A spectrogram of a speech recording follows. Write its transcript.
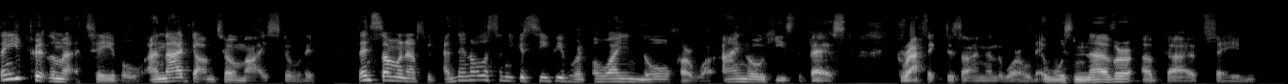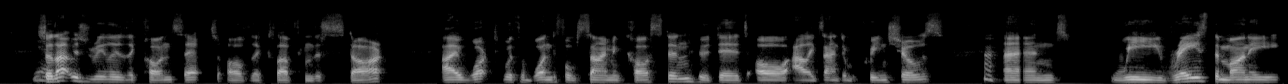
Then you'd put them at a table, and I'd get them tell my story. Then someone else would, and then all of a sudden you could see people going, Oh, I know her work. I know he's the best graphic designer in the world. It was never about fame. So that was really the concept of the club from the start. I worked with the wonderful Simon Costin, who did all Alexander McQueen shows. Huh. And we raised the money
